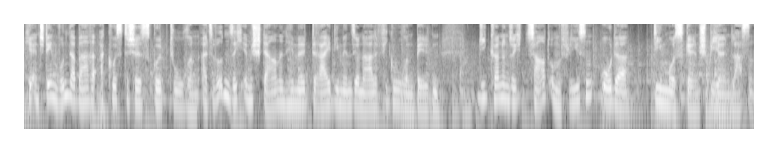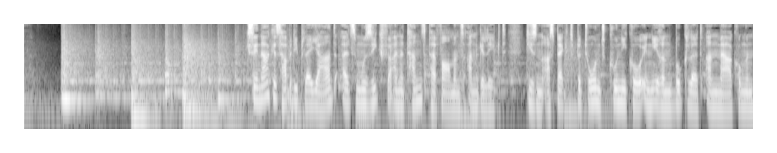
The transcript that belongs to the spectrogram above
Hier entstehen wunderbare akustische Skulpturen, als würden sich im Sternenhimmel dreidimensionale Figuren bilden. Die können sich zart umfließen oder die Muskeln spielen lassen. Xenakis habe die Plejad als Musik für eine Tanzperformance angelegt. Diesen Aspekt betont Kuniko in ihren Booklet-Anmerkungen.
